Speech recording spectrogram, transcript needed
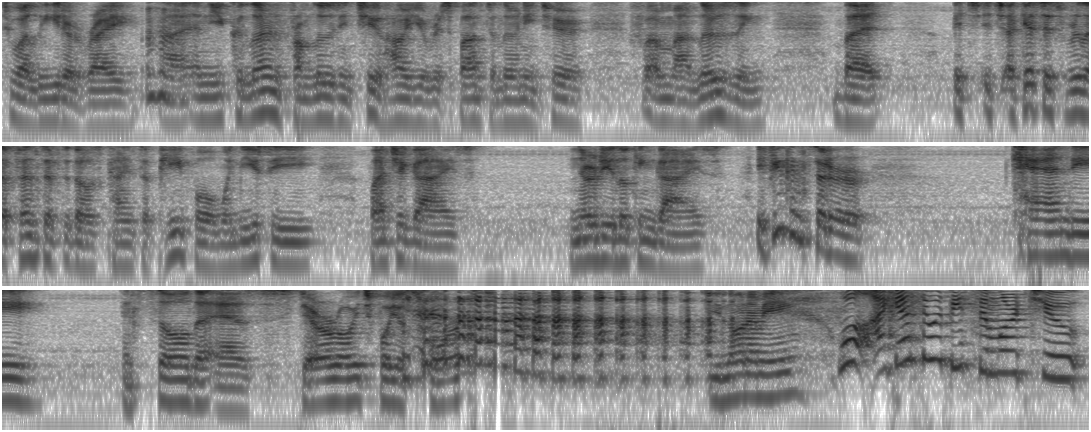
to a leader, right? Uh, and you could learn from losing too, how you respond to learning too, from uh, losing. But it's, it's, I guess it's really offensive to those kinds of people when you see a bunch of guys, nerdy looking guys. If you consider candy and sold as steroids for your sport, you know what I mean? Well, I guess it would be similar to.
